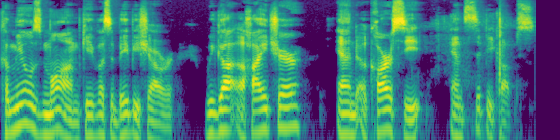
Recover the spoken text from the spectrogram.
Camille's mom gave us a baby shower. We got a high chair and a car seat and sippy cups.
